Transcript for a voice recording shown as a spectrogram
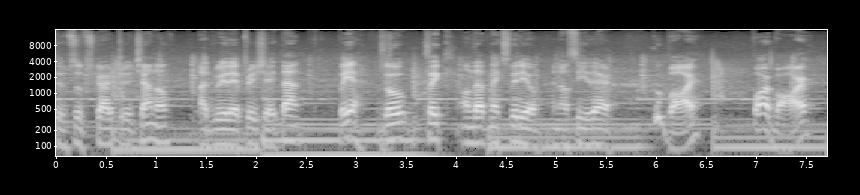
to subscribe to the channel. I'd really appreciate that. But yeah, go click on that next video and I'll see you there. Goodbye. Bye bye.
